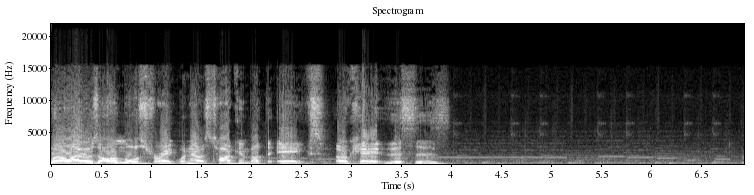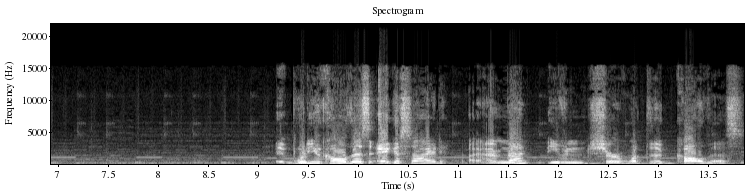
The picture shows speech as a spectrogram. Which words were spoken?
Well, I was almost right when I was talking about the eggs. Okay, this is... What do you call this? Eggicide? I'm not even sure what to call this.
